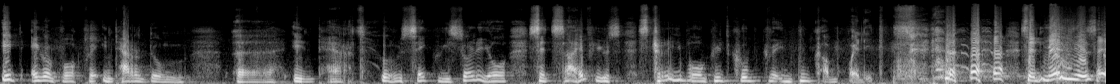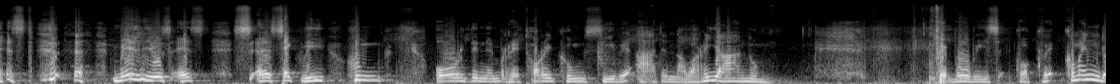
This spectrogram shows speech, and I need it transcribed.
Et ego quoque interdum uh, interdum sequi solio sed saepius scribo quid cumque in bucam velit. sed melius est melius est uh, sequi hunc ordinem rhetoricum sive adenaurianum febobis quoque comendo.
